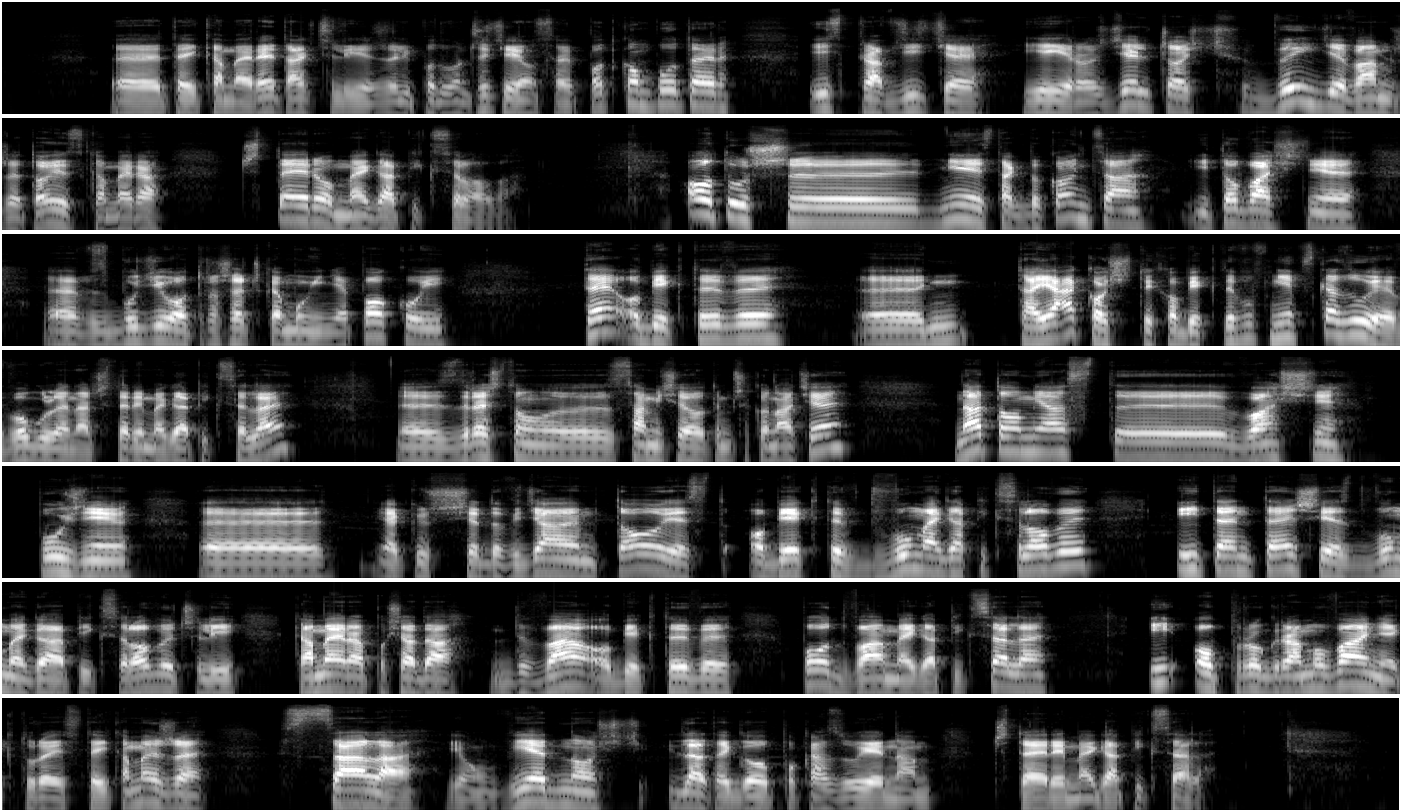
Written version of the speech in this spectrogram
e, tej kamery, tak, czyli jeżeli podłączycie ją sobie pod komputer i sprawdzicie jej rozdzielczość, wyjdzie Wam, że to jest kamera 4 megapikselowa. Otóż e, nie jest tak do końca i to właśnie e, wzbudziło troszeczkę mój niepokój. Te obiektywy e, ta jakość tych obiektywów nie wskazuje w ogóle na 4 megapiksele. E, zresztą e, sami się o tym przekonacie. Natomiast e, właśnie później, jak już się dowiedziałem, to jest obiektyw 2 megapikselowy i ten też jest 2 megapikselowy, czyli kamera posiada dwa obiektywy po 2 megapiksele i oprogramowanie, które jest w tej kamerze, scala ją w jedność i dlatego pokazuje nam 4 megapiksele.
